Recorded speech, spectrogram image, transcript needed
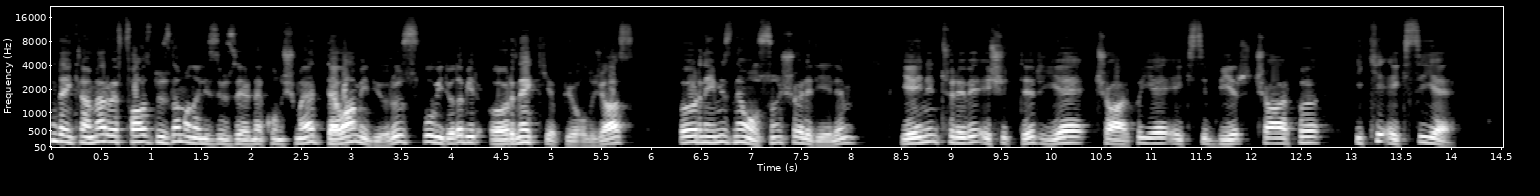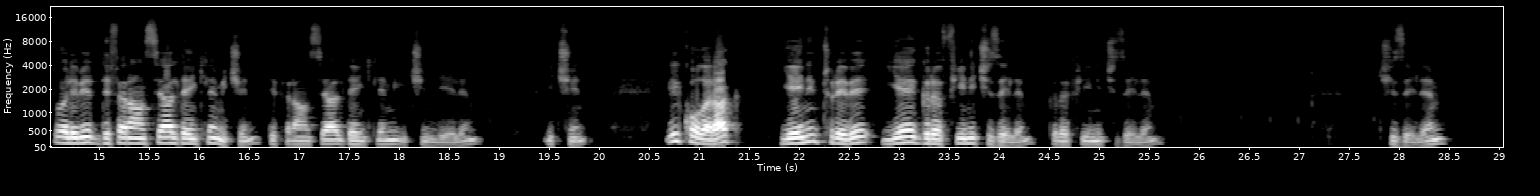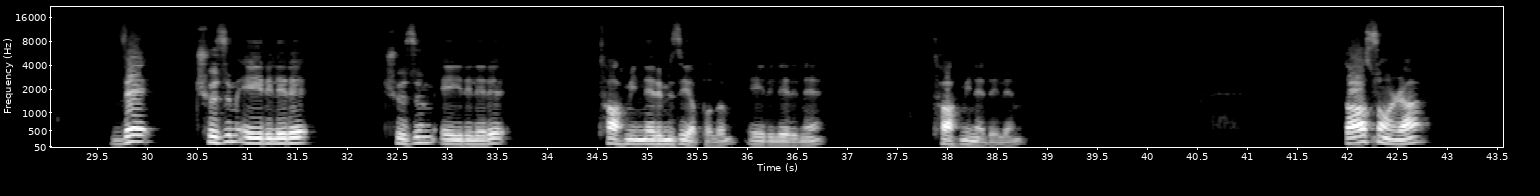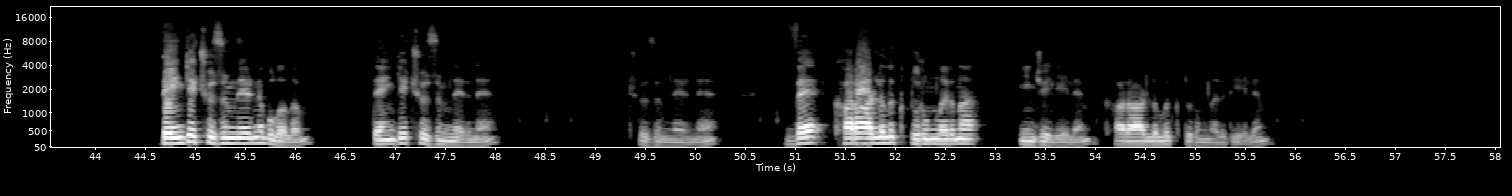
denklemler ve faz düzlem analizi üzerine konuşmaya devam ediyoruz. Bu videoda bir örnek yapıyor olacağız. Örneğimiz ne olsun? Şöyle diyelim. y'nin türevi eşittir y çarpı y eksi 1 çarpı 2 eksi y. Böyle bir diferansiyel denklem için, diferansiyel denklemi için diyelim, için. İlk olarak y'nin türevi y grafiğini çizelim. Grafiğini çizelim. Çizelim ve çözüm eğrileri çözüm eğrileri tahminlerimizi yapalım. Eğrilerini tahmin edelim. Daha sonra denge çözümlerini bulalım. Denge çözümlerini çözümlerini ve kararlılık durumlarına inceleyelim. Kararlılık durumları diyelim.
